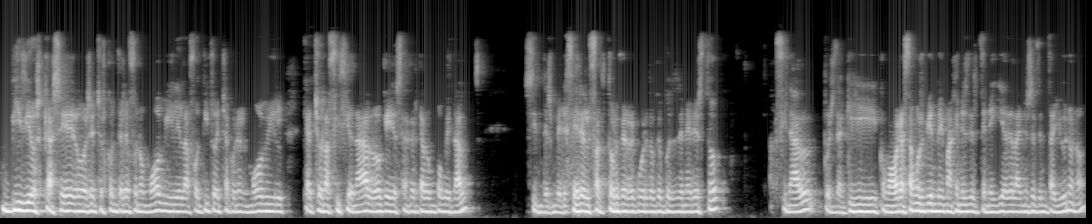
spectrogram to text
vídeos caseros hechos con teléfono móvil y la fotito hecha con el móvil que ha hecho el aficionado, que se ha acercado un poco y tal, sin desmerecer el factor de recuerdo que puede tener esto, al final, pues de aquí, como ahora estamos viendo imágenes del Teneguía del año 71, ¿no?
